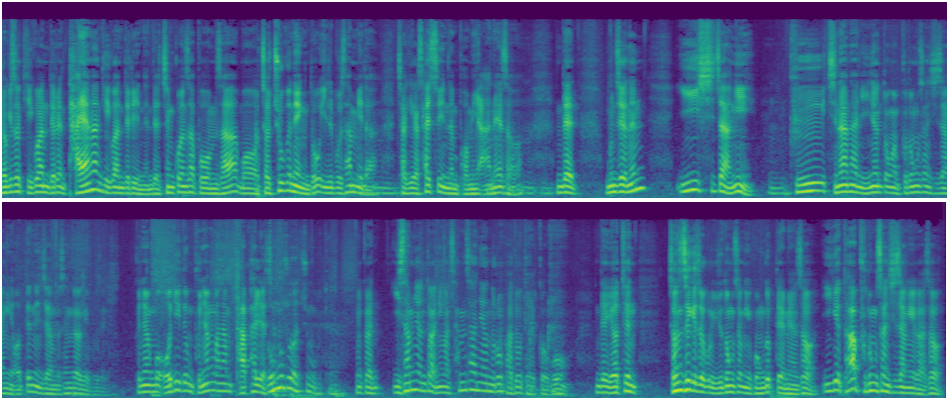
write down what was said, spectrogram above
여기서 기관들은 다양한 기관들이 있는데 증권사, 보험사, 뭐 저축은행도 일부 삽니다. 음. 자기가 살 수 있는 범위 안에서. 근데 문제는 이 시장이 음. 그 지난 한 2년 동안 부동산 시장이 어땠는지 한번 생각해 보세요. 그냥 뭐 어디든 분양만 하면 다 팔렸잖아요. 너무 좋았지 뭐 그때. 그러니까 2, 3년도 아니고 3, 4년으로 봐도 될 거고. 근데 여튼 전 세계적으로 유동성이 공급되면서 이게 다 부동산 시장에 가서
